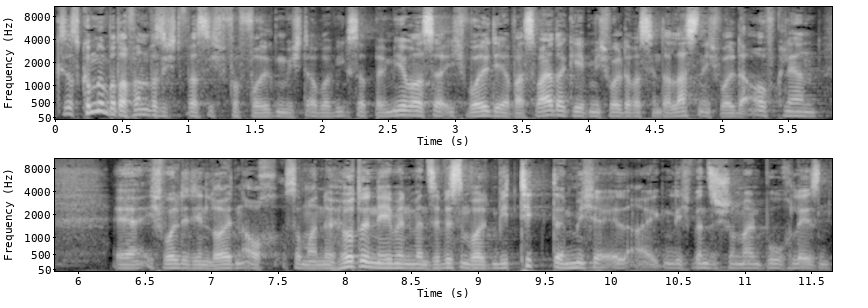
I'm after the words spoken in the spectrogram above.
das kommt immer darauf an, was ich, was ich verfolgen möchte. Aber wie gesagt, bei mir war es ja, ich wollte ja was weitergeben, ich wollte was hinterlassen, ich wollte aufklären, äh, ich wollte den Leuten auch so mal eine Hürde nehmen, wenn sie wissen wollten, wie tickt der Michael eigentlich, wenn sie schon mein Buch lesen.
